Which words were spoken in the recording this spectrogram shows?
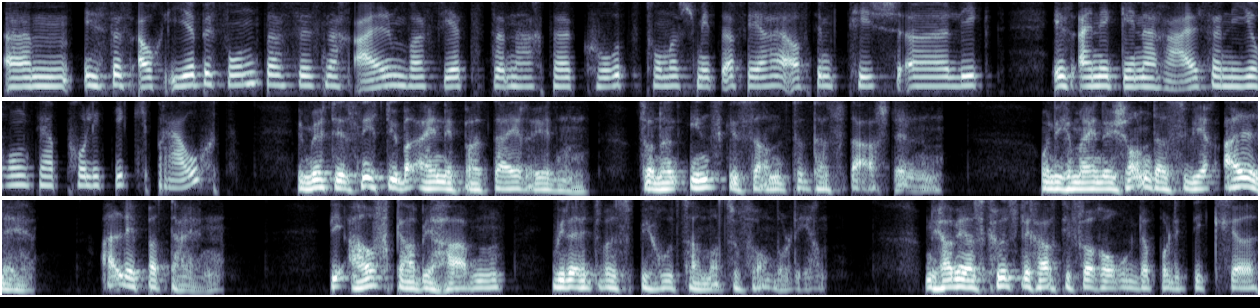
Ähm, ist das auch Ihr Befund, dass es nach allem, was jetzt nach der Kurz-Thomas-Schmidt-Affäre auf dem Tisch äh, liegt, es eine Generalsanierung der Politik braucht? Ich möchte jetzt nicht über eine Partei reden, sondern insgesamt das darstellen. Und ich meine schon, dass wir alle, alle Parteien, die Aufgabe haben, wieder etwas behutsamer zu formulieren. Und ich habe erst kürzlich auch die Verrohung der Politik äh,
